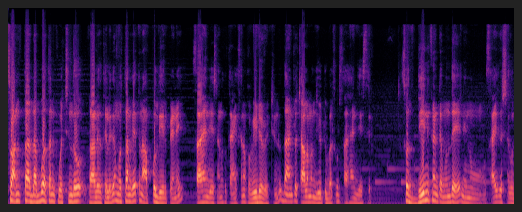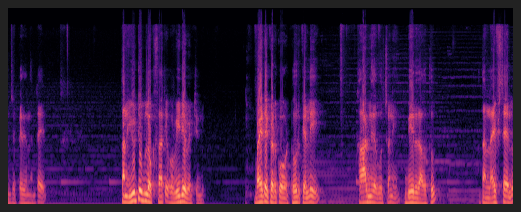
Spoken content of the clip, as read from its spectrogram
సో అంత డబ్బు అతనికి వచ్చిందో రాలేదో తెలియదు. మొత్తానికి అయితే నా అప్పులు తీరిపోయినాయి. సహాయం చేసినందుకు థ్యాంక్స్ అని ఒక వీడియో పెట్టిండు. దాంట్లో చాలామంది యూట్యూబర్స్ కూడా సహాయం చేశారు సో దీనికంటే ముందే నేను సాయి కృష్ణ గురించి చెప్పేది ఏంటంటే తన యూట్యూబ్లో ఒకసారి ఒక వీడియో పెట్టిండు. బయట ఎక్కడికో టూర్కి వెళ్ళి కార్ మీద కూర్చొని బీరు తాగుతూ తన లైఫ్ స్టైల్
